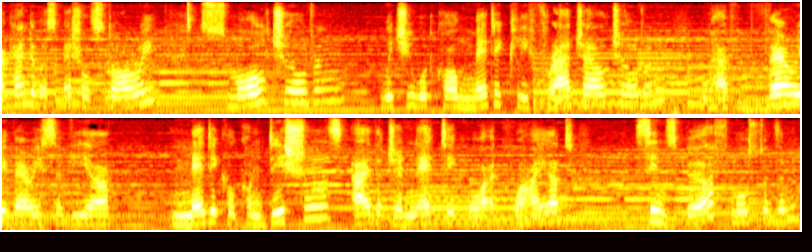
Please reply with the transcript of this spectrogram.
a kind of a special story. Small children, which you would call medically fragile children, who have very, very severe medical conditions, either genetic or acquired, since birth, most of them,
